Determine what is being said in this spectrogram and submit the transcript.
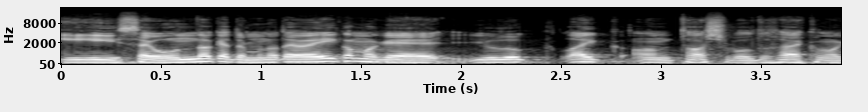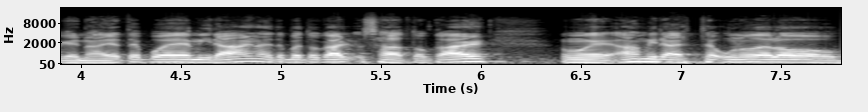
y segundo que todo el mundo te ve y como que you look like untouchable, tú sabes, como que nadie te puede mirar, nadie te puede tocar, o sea, tocar como que, ah, mira, este es uno de los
